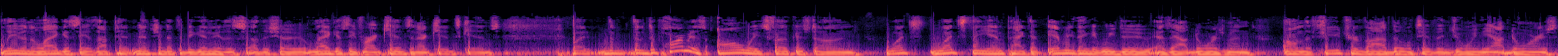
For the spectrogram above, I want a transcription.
leaving a legacy, as I mentioned at the beginning of, this, of the show, legacy for our kids and our kids' kids. But the, the department is always focused on what's what's the impact of everything that we do as outdoorsmen on the future viability of enjoying the outdoors.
